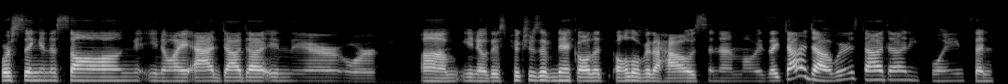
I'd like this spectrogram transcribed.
or singing a song. You know, I add Dada in there or um, you know, there's pictures of Nick all the all over the house, and I'm always like, Dada, where's Dada? And he points, and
